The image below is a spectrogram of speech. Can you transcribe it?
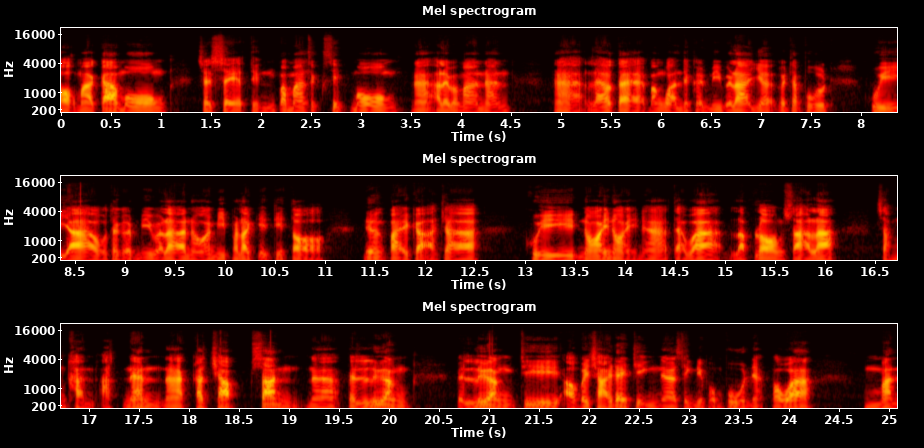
ออกมา 9 โมงเสร็จเสร็จถึงประมาณสัก 10 โมงนะอะไรประมาณนั้นนะฮะแล้วแต่บางวันถ้าเกิดมีเวลาเยอะก็จะพูดคุยยาว ถ้าเกิดมีเวลาน้อยมีภารกิจที่ต่อเนื่องไปก็อาจจะคุยน้อยหน่อยนะ แต่ว่ารับรองสาระ สำคัญอัดแน่นนะกระชับสั้นนะเป็นเรื่องเป็นเรื่องที่เอาไปใช้ได้จริงนะสิ่งที่ผมพูดเนี่ยเพราะว่ามัน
